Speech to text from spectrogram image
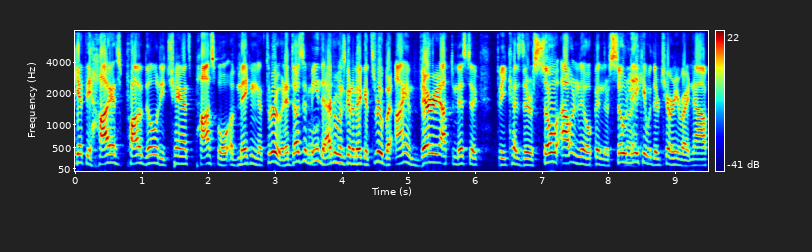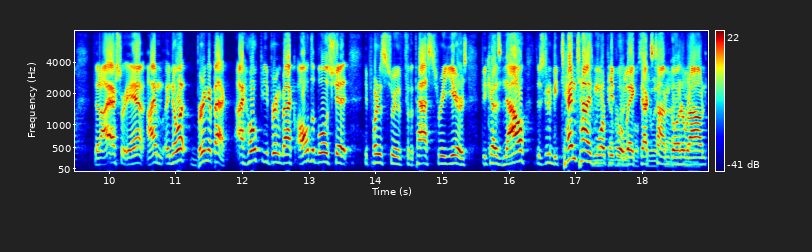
get the highest probability chance possible of making it through. And it doesn't mean that everyone's going to make it through, but I am very optimistic because they're so out in the open, they're so Right. naked with their tyranny right now that I actually am. I'm. You know what? Bring it back. I hope you bring back all the bullshit you put us through for the past three years because now there's going to be ten times more people awake next time going yeah. around,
